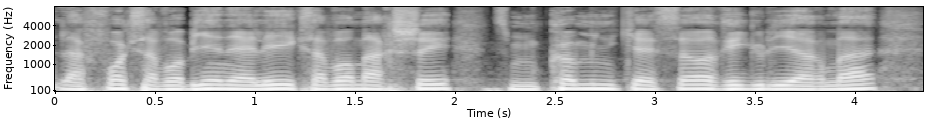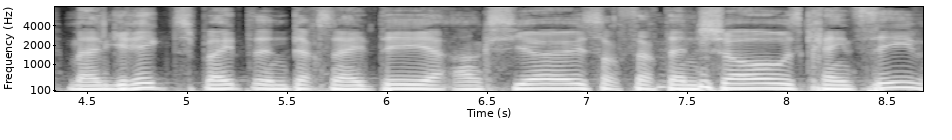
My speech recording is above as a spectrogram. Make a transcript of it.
la foi que ça va bien aller, que ça va marcher, tu me communiquais ça régulièrement, malgré que tu peux être une personnalité anxieuse sur certaines choses, craintive,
